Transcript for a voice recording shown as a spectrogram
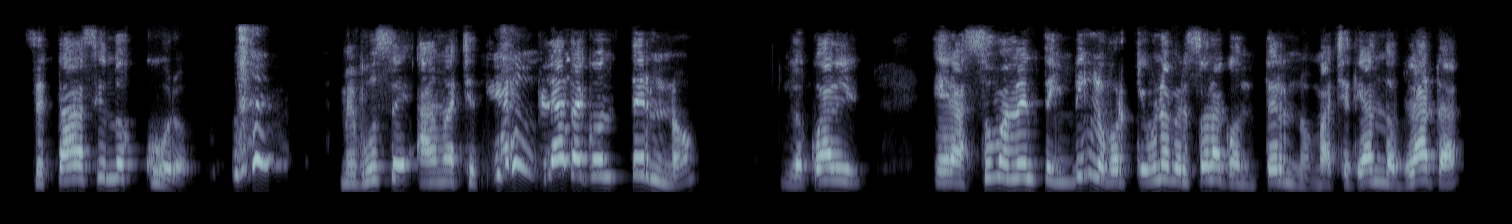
se estaba haciendo oscuro. Me puse a machetear plata con terno, lo cual era sumamente indigno porque una persona con terno macheteando plata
